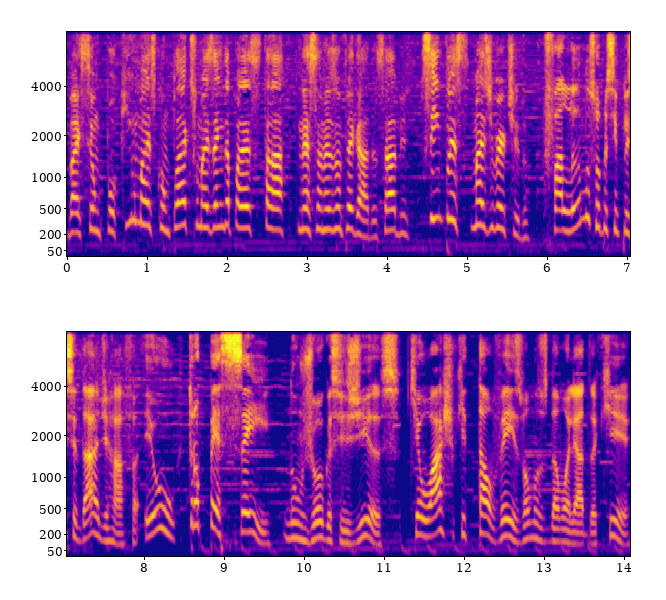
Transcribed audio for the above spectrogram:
vai ser um pouquinho mais complexo, mas ainda parece estar nessa mesma pegada, sabe? Simples, mas divertido. Falando sobre simplicidade simplicidade, Rafa, eu tropecei num jogo esses dias que eu acho que talvez, vamos dar uma olhada aqui,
